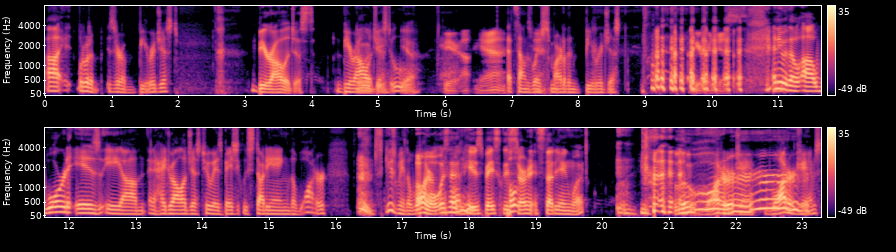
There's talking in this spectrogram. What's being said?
Uh, what about a? Is there a beerologist? Beerologist. Beerologist. Ooh, Yeah. yeah, yeah. that sounds way smarter than beerologist. You're anyway, though, uh, Ward is a um, a hydrologist who is basically studying the water. Excuse me, the water. Oh, water. what was that? He was basically pull- starting studying what? the water, water. James. Water, James.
